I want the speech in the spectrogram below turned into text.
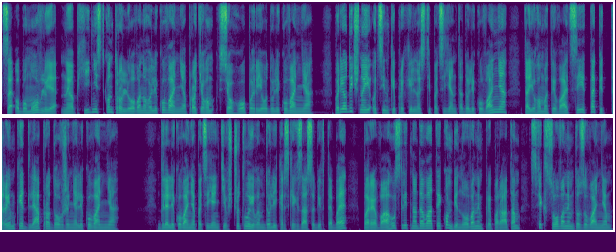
Це обумовлює необхідність контрольованого лікування протягом всього періоду лікування, періодичної оцінки прихильності пацієнта до лікування та його мотивації та підтримки для продовження лікування. Для лікування пацієнтів з чутливим до лікарських засобів ТБ Перевагу слід надавати комбінованим препаратам з фіксованим дозуванням,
